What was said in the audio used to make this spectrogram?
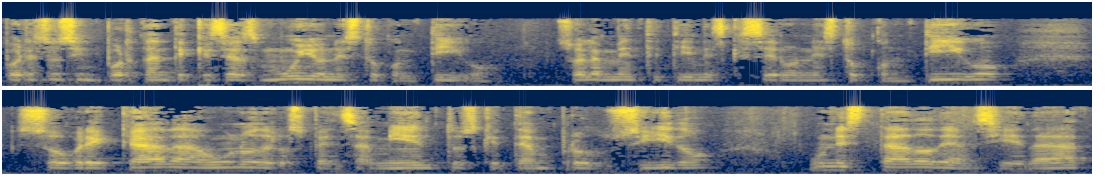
Por eso es importante que seas muy honesto contigo. Solamente tienes que ser honesto contigo sobre cada uno de los pensamientos que te han producido un estado de ansiedad,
